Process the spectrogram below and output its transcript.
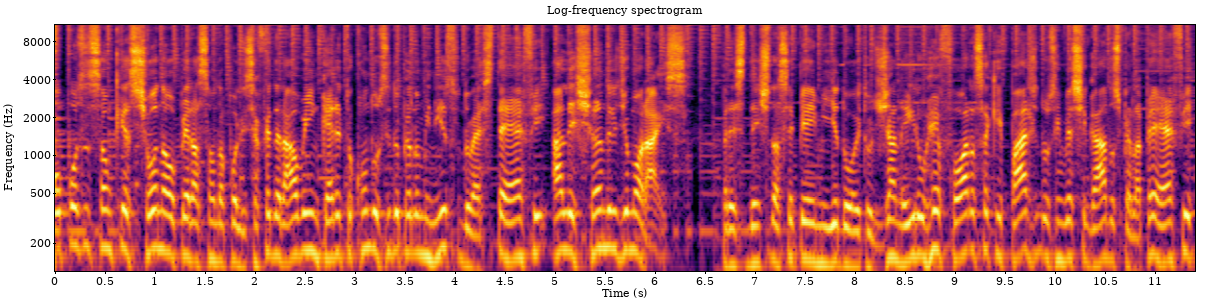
Oposição questiona a operação da Polícia Federal em inquérito conduzido pelo ministro do STF, Alexandre de Moraes. Presidente da CPMI do 8 de janeiro reforça que parte dos investigados pela PF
